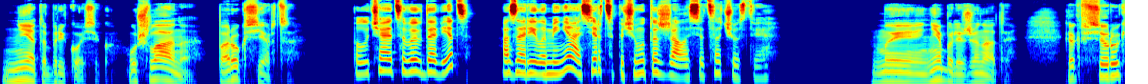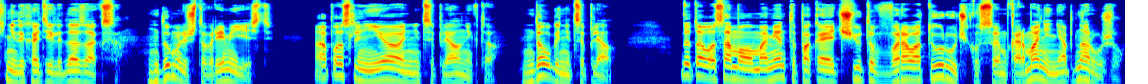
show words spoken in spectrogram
«Нет, абрикосик. Ушла она. Порог сердца». «Получается, вы вдовец?» Озарила меня, а сердце почему-то сжалось от сочувствия. Мы не были женаты. Как-то все руки не доходили до ЗАГСа. Думали, что время есть. А после нее не цеплял никто. Долго не цеплял. До того самого момента, пока я чью-то вороватую ручку в своем кармане не обнаружил.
